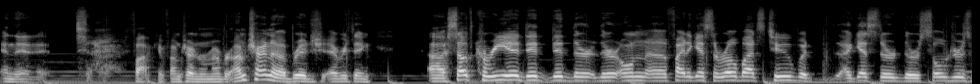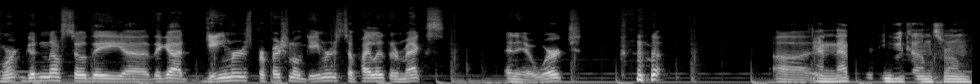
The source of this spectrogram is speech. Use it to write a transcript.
and then fuck if I'm trying to remember, I'm trying to abridge everything. Uh, South Korea did did their their own uh, fight against the robots too, but I guess their their soldiers weren't good enough, so they uh, they got gamers, professional gamers, to pilot their mechs, and it worked. Uh, and that's where D.Va comes from,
